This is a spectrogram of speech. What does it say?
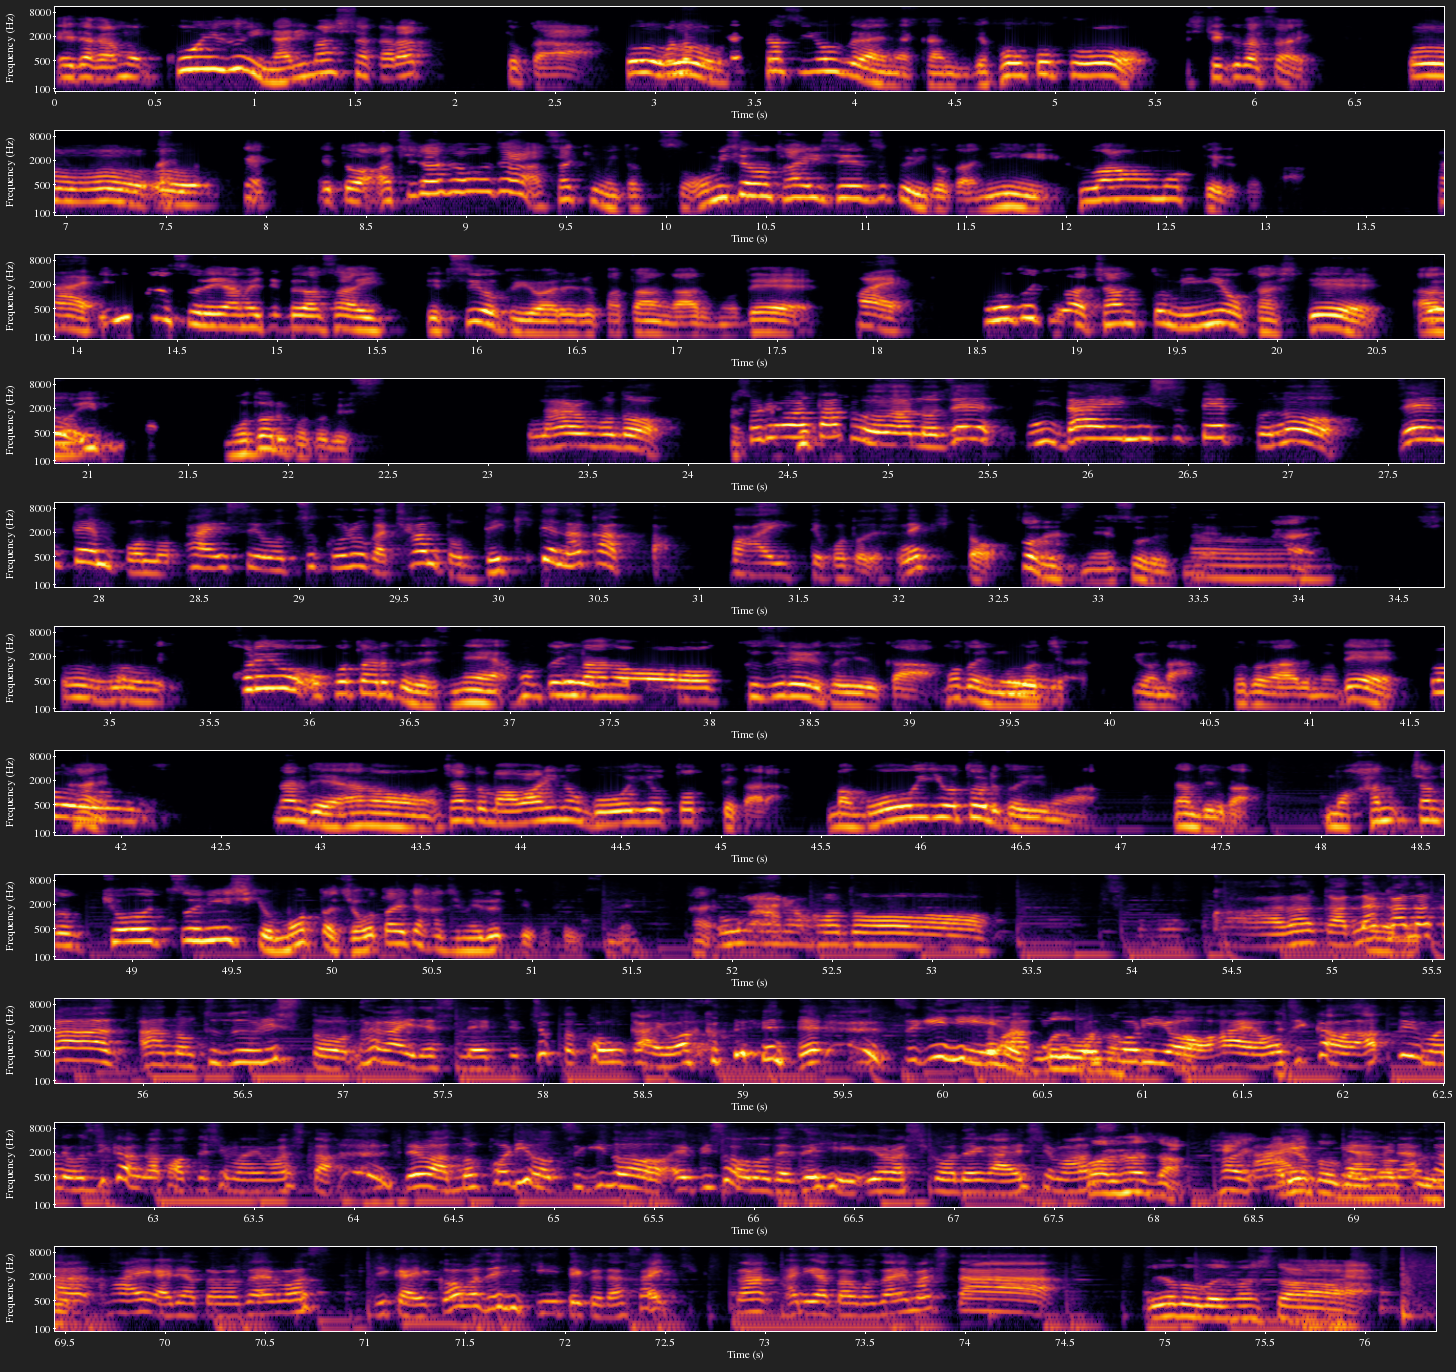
え、だからもうこういうふうになりましたからとか、うんうん。こんなことやりますよぐらいな感じで報告をしてください。うんうんうん。で、えっと、あちら側がさっきも言った、お店の体制作りとかに不安を持っているとか、はい。今それやめてくださいって強く言われるパターンがあるので、はい。その時はちゃんと耳を貸して、あの、うん一歩戻ることです。なるほど。はいそれは多分、あの、全、第2ステップの全店舗の体制を作るがちゃんとできてなかった場合ってことですね、きっと。そうですね、そうですね。はい。うんうん。これを怠るとですね、本当に、うんあの、崩れるというか、元に戻っちゃうようなことがあるので、はい。うんなんで、あの、ちゃんと周りの合意を取ってから、まあ、合意を取るというのは、なんというか、もうはん、ちゃんと共通認識を持った状態で始めるっていうことですね。はい。なるほど。そうか、なんか、なかなか、あの、 to-do list 長いですねちょっと今回はこれね、次に、はいあここで終わります残りを、はい、お時間、あっという間にお時間が経ってしまいました。では、残りを次のエピソードでぜひよろしくお願いします。わかりました。はい、ありがとうございます。皆さん、はい、ありがとうございます。次回以降もぜひ聞いてください。菊池さん、ありがとうございました。ありがとうございました。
